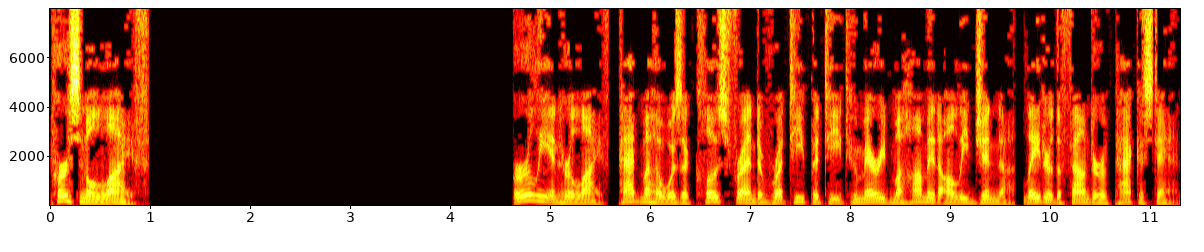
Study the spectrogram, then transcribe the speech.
Personal life Early in her life, Padmaja was a close friend of Rati Petit who married Muhammad Ali Jinnah, later the founder of Pakistan.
